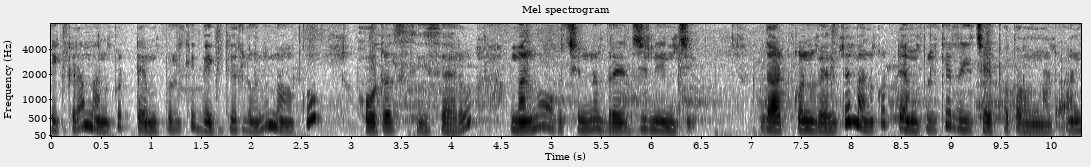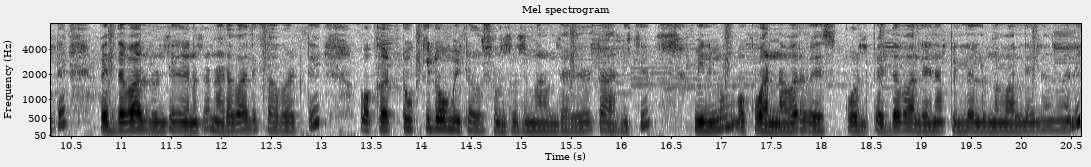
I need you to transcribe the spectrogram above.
ఇక్కడ మనకు టెంపుల్కి దగ్గరలోనే మాకు హోటల్స్ తీశారు. మనము ఒక చిన్న బ్రిడ్జ్ నుంచి దాటుకొని వెళ్తే మనకు టెంపుల్కి రీచ్ అయిపోతాం అనమాట అంటే పెద్దవాళ్ళు ఉంటే కనుక నడవాలి కాబట్టి ఒక టూ కిలోమీటర్స్ ఉంటుంది మనం వెళ్ళటానికి. మినిమం ఒక వన్ అవర్ వేసుకోండి. పెద్దవాళ్ళైనా పిల్లలు ఉన్న వాళ్ళైనా కానీ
